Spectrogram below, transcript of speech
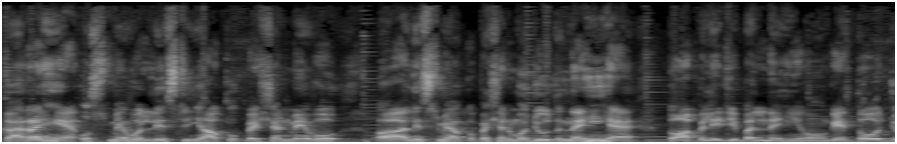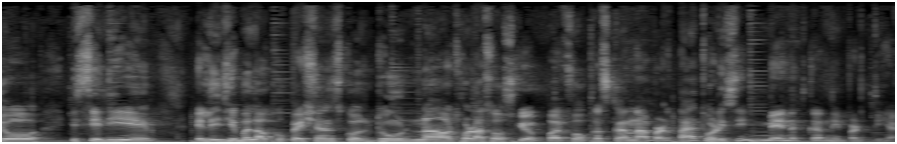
کر رہے ہیں، اس میں وہ لسٹ یا آکوپیشن میں وہ لسٹ میں آکوپیشن موجود نہیں ہے، تو آپ ایلیجیبل نہیں ہوں گے. تو جو اسی لیے ایلیجیبل آکوپیشنس کو ڈھونڈنا اور تھوڑا سا اس کے اوپر فوکس کرنا پڑتا ہے، تھوڑی سی محنت کرنی پڑتی ہے۔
